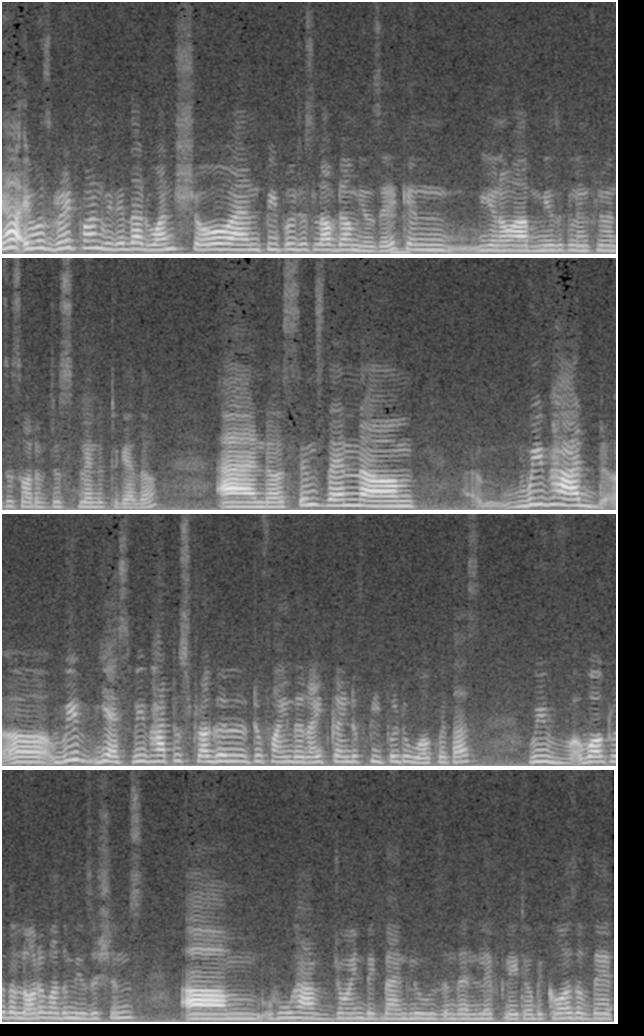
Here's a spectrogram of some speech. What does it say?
yeah, it was great fun. We did that one show, and people just loved our music, and you know, our musical influences sort of just blended together. And uh, since then, um, we've had uh, we've yes, we've had to struggle to find the right kind of people to work with us. We've worked with a lot of other musicians um, who have joined Big Bang Blues and then left later because of their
